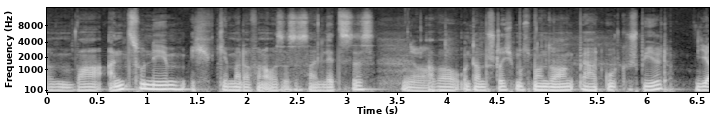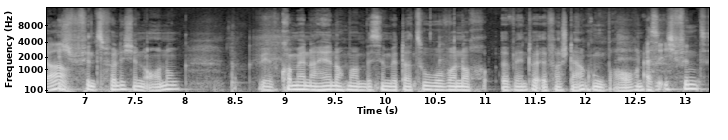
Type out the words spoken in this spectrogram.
Ähm, war anzunehmen. Ich gehe mal davon aus, es ist sein letztes. Ja. Aber unterm Strich muss man sagen, er hat gut gespielt. Ja. Ich finde es völlig in Ordnung. Wir kommen ja nachher noch mal ein bisschen mit dazu, wo wir noch eventuell Verstärkung brauchen. Also ich finde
